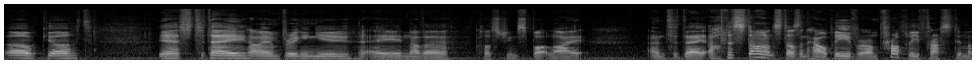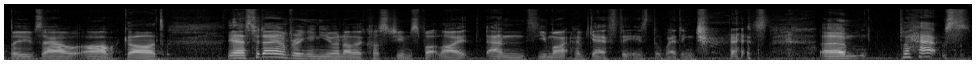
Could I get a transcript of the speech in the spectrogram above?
Oh god. Yes, today I am bringing you a, another costume spotlight and today, oh the stance doesn't help either, I'm properly thrusting my boobs out, oh my god. Yes, today I'm bringing you another costume spotlight, and you might have guessed it is the wedding dress. Um, perhaps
